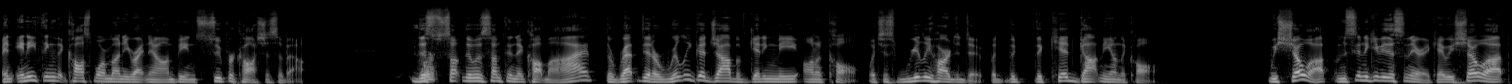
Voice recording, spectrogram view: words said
And anything that costs more money right now, I'm being super cautious about this sure. there was something that caught my eye. The rep did a really good job of getting me on a call, which is really hard to do. But the, the kid got me on the call. We show up. I'm just going to give you the scenario. Okay, we show up.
